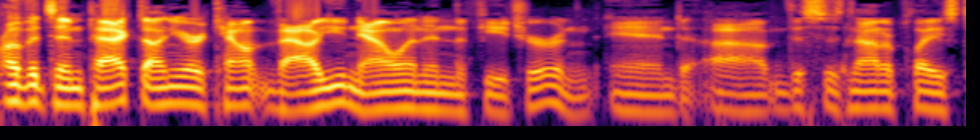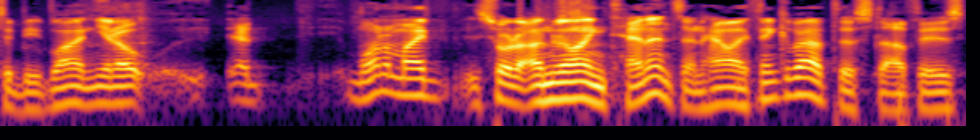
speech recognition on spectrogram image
of its impact on your account value now and in the future, and and uh, this is not a place to be blind. You know, one of my sort of underlying tenets and how I think about this stuff is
